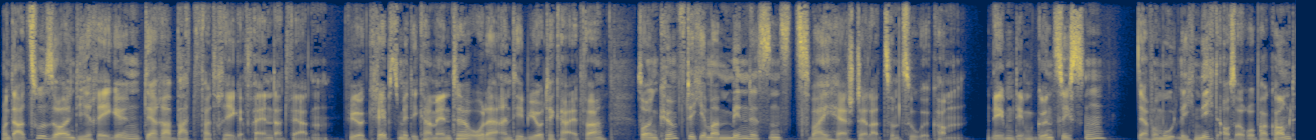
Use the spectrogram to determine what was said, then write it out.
Und dazu sollen die Regeln der Rabattverträge verändert werden. Für Krebsmedikamente oder Antibiotika etwa sollen künftig immer mindestens zwei Hersteller zum Zuge kommen. Neben dem günstigsten, der vermutlich nicht aus Europa kommt,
